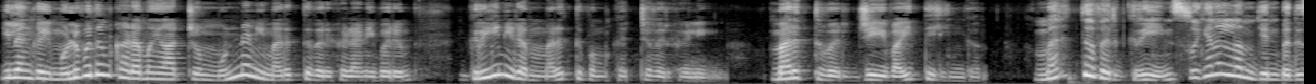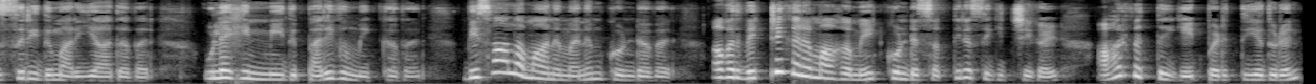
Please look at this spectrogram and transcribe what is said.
இலங்கை முழுவதும் கடமையாற்றும் முன்னணி மருத்துவர்கள் அனைவரும் கிரீனிடம் மருத்துவம் கற்றவர்களே மருத்துவர் ஜே வைத்திலிங்கம். மருத்துவர் கிரீன் சுயநலம் என்பது சிறிதும் அறியாதவர். உலகின் மீது பரிவு மிக்கவர். விசாலமான மனம் கொண்டவர். அவர் வெற்றிகரமாக மேற்கொண்ட சத்திர சிகிச்சைகள் ஆர்வத்தை ஏற்படுத்தியதுடன்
